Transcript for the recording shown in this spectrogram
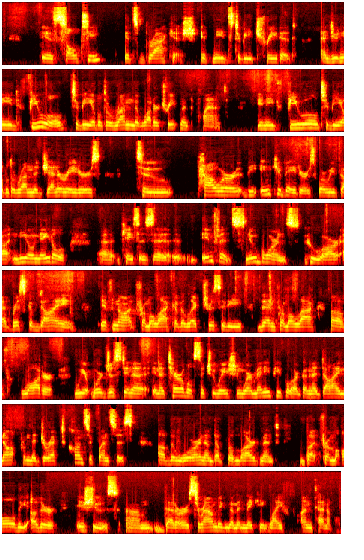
is salty, it's brackish, it needs to be treated. And you need fuel to be able to run the water treatment plant. You need fuel to be able to run the generators to power the incubators where we've got neonatal uh, cases, uh, infants, newborns who are at risk of dying if not from a lack of electricity, then from a lack of water. We're, we're just in a, in a terrible situation where many people are going to die not from the direct consequences of the war and of the bombardment, but from all the other issues um, that are surrounding them and making life untenable.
